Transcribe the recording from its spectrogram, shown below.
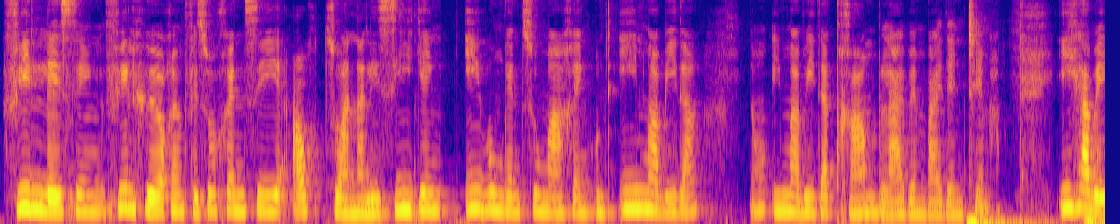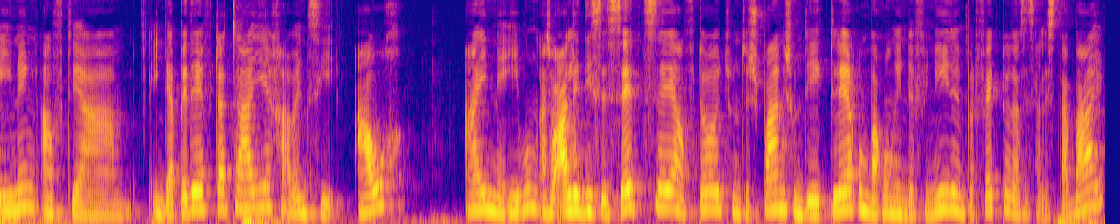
viel lesen, viel hören, versuchen Sie auch zu analysieren, Übungen zu machen und immer wieder, no, immer wieder dranbleiben bei dem Thema. Ich habe Ihnen auf der, in der PDF-Datei haben Sie auch eine Übung, also alle diese Sätze auf Deutsch und Spanisch und die Erklärung, warum indefinido, imperfecto, das ist alles dabei.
